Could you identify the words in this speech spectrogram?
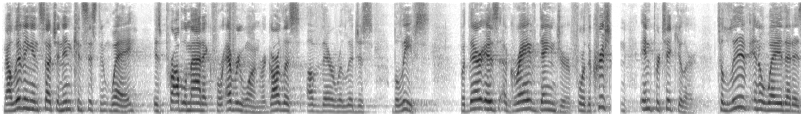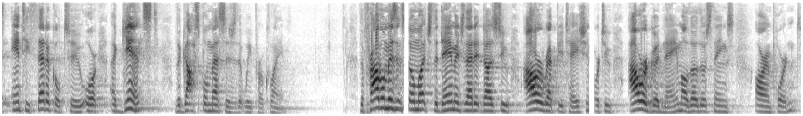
Now, living in such an inconsistent way is problematic for everyone, regardless of their religious beliefs. But there is a grave danger for the Christian in particular to live in a way that is antithetical to or against the gospel message that we proclaim. The problem isn't so much the damage that it does to our reputation or to our good name, although those things are important.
